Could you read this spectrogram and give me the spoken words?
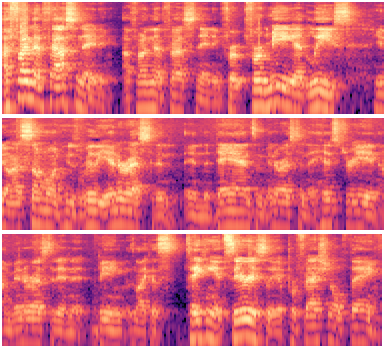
I find that fascinating. I find that fascinating. For for me at least, you know, as someone who's really interested in, in the dance, I'm interested in the history and I'm interested in it being like a taking it seriously, a professional thing.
